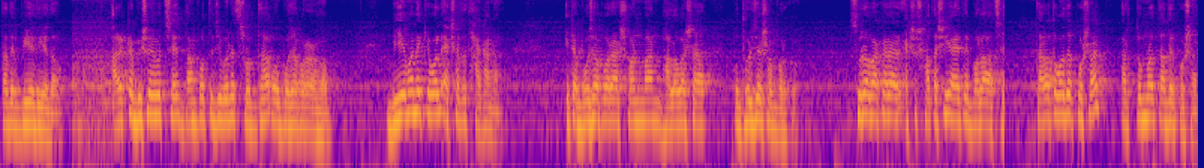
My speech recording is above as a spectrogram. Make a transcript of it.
তাদের বিয়ে দিয়ে দাও। আরেকটা বিষয় হচ্ছে দাম্পত্য জীবনে শ্রদ্ধা ও বোঝাপড়ার অভাব। বিয়ে মানে কেবল একসাথে থাকা না। এটা বোঝাপড়া, সম্মান, ভালোবাসা ও ধৈর্যের সম্পর্ক। সুরা বাকারার একশো সাতাশি আয়তে বলা আছে, তারা তোমাদের পোশাক আর তোমরা তাদের পোশাক।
